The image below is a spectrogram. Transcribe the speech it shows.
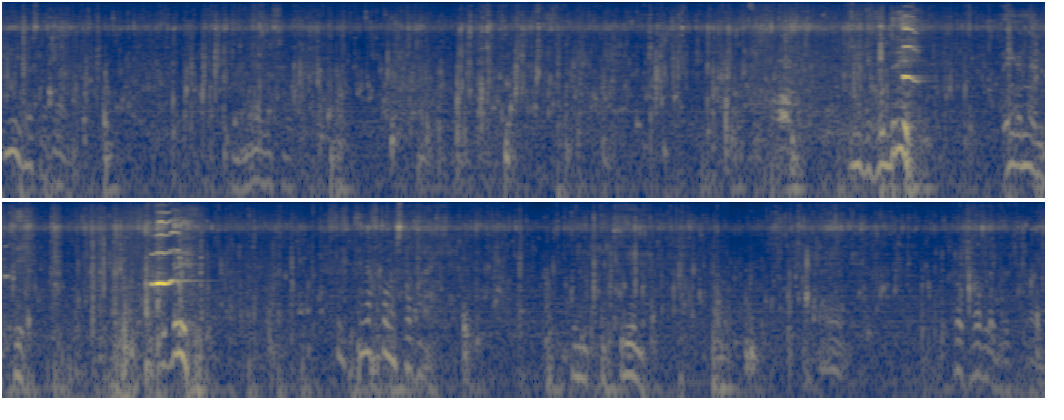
Τι είναι στα πλάνα. Μέλος εδώ. Είναι και χοντρή. Δεν είναι καμιά λεπτή. Χοντρή. Φίλε, τι είναι αυτό με στα βράχια. Κολυκτική είναι. Ε, Πρώτη θα βλέπετε το πράγμα.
